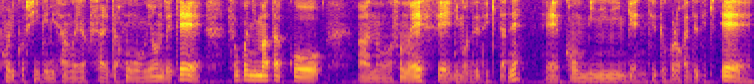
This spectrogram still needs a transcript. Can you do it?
堀越秀美さんが訳された本を読んでてそこにまたこうあのそのエッセイにも出てきたね、えー、コンビニ人間っていうところが出てきて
